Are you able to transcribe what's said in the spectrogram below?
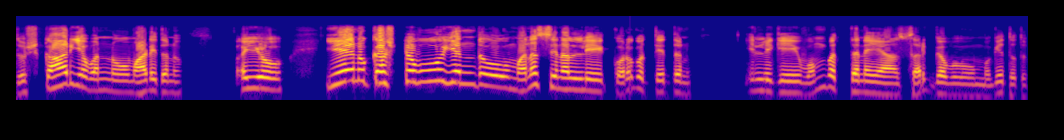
ದುಷ್ಕಾರ್ಯವನ್ನು ಮಾಡಿದನು. ಅಯ್ಯೋ ಏನು ಕಷ್ಟವೂ ಎಂದು ಮನಸ್ಸಿನಲ್ಲಿ ಕೊರಗುತ್ತಿದ್ದನು. ಇಲ್ಲಿಗೆ ಒಂಬತ್ತನೆಯ ಸರ್ಗವು ಮುಗಿದುದು.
